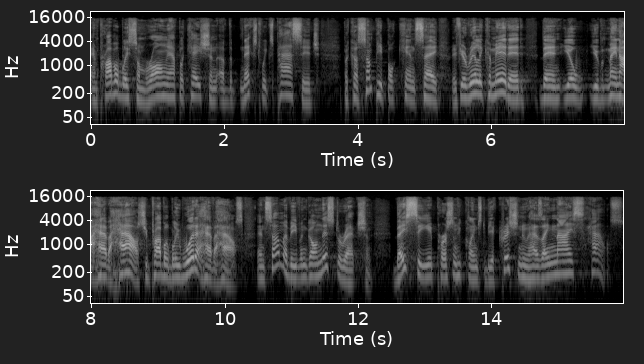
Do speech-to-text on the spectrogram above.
and probably some wrong application of the next week's passage because some people can say if you're really committed then you you may not have a house. You probably wouldn't have a house. And some have even gone this direction. They see a person who claims to be a christian who has a nice house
